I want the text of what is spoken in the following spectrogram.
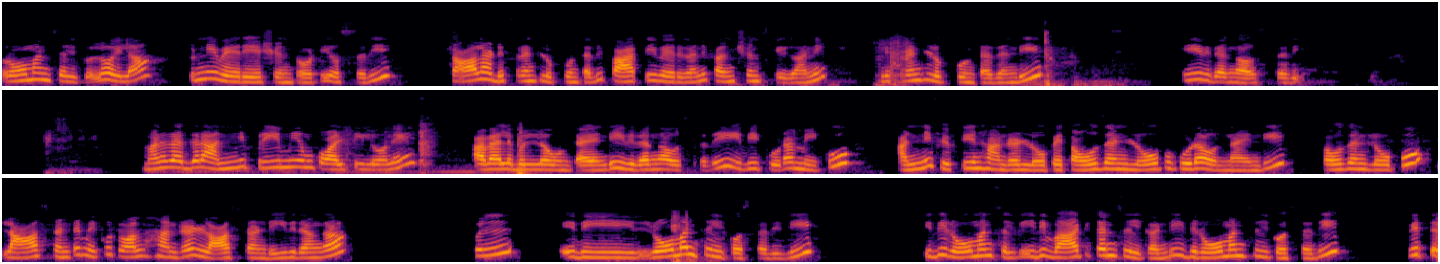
రోమన్ సిల్క్‌లో ఇలా చున్నీ వేరియేషన్ తోటి వస్తుంది. చాలా డిఫరెంట్ లుక్ ఉంటుంది. పార్టీ వేర్ కానీ ఫంక్షన్స్‌కి కానీ డిఫరెంట్ లుక్ ఉంటుందండి. ఈ విధంగా వస్తుంది. మన దగ్గర అన్ని ప్రీమియం క్వాలిటీలోనే అవైలబుల్‌లో ఉంటాయండి. ఈ విధంగా వస్తది. ఇవి కూడా మీకు అన్ని 1500 లోపే థౌజండ్ లోపు కూడా ఉన్నాయండి. థౌజండ్ లోపు లాస్ట్ అంటే మీకు 1200 లాస్ట్ అండి. ఈ విధంగా ఫుల్ ఇది రోమన్ సిల్క్ వస్తది ఇది. ఇది రోమన్ సిల్క్. ఇది వాటికన్ సిల్క్ అండి. ఇది రోమన్ సిల్క్ వస్తది. విత్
